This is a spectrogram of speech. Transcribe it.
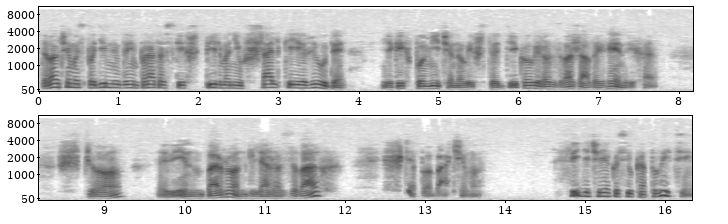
ставав чимось подібним до імператорських шпільманів Шальки і Рюде, яких помічено лише тоді, коли розважали Генріха. Що? Він барон для розваг? Ще побачимо. Сидячи якось у каплиці,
